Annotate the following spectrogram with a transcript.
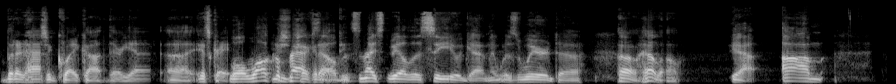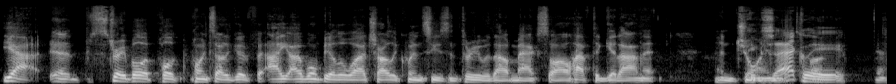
but it hasn't quite got there yet. Uh, it's great. Well, welcome back, it out, It's nice to be able to see you again. It was weird. Uh, oh, hello. yeah. Um, yeah, uh, Stray Bullet po- points out a good. I, I won't be able to watch Harley Quinn season three without Max, so I'll have to get on it and join. Exactly. Yeah.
